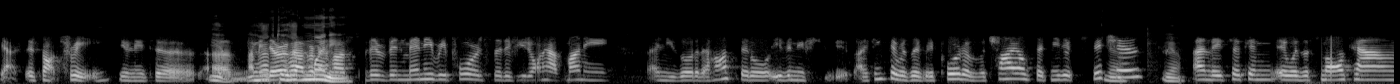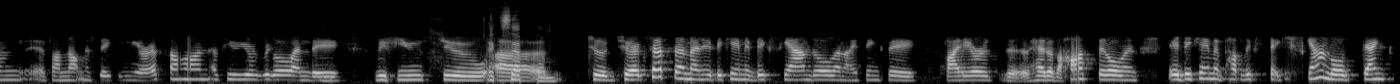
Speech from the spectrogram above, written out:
yes, it's not free. You need to. Um, yeah, you I mean, there are money. there have been many reports that if you don't have money and you go to the hospital, even if I think there was a report of a child that needed stitches, yeah, yeah. and they took him. It was a small town, if I'm not mistaken, near Esfahan a few years ago, and they mm. refused to accept uh, them. To to accept them, and it became a big scandal. And I think they fired the head of the hospital, and it became a public scandal thanks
